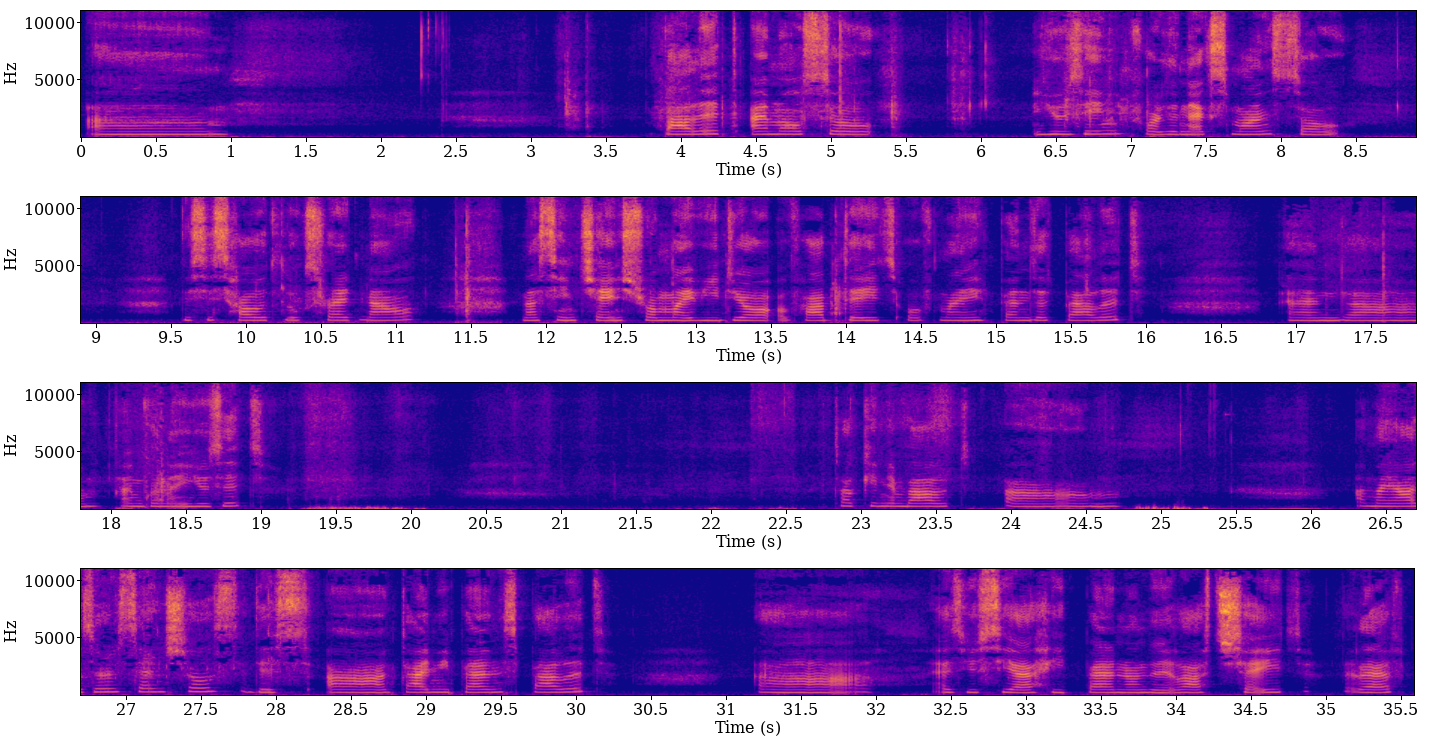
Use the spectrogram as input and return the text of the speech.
um, palette. I'm also using for the next month so this is how it looks right now. Nothing changed from my video of updates of my Penzet palette and uh, I'm gonna use it. Talking about um, my other essentials this uh, tiny pens palette. Uh, as you see I heat pen on the last shade left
